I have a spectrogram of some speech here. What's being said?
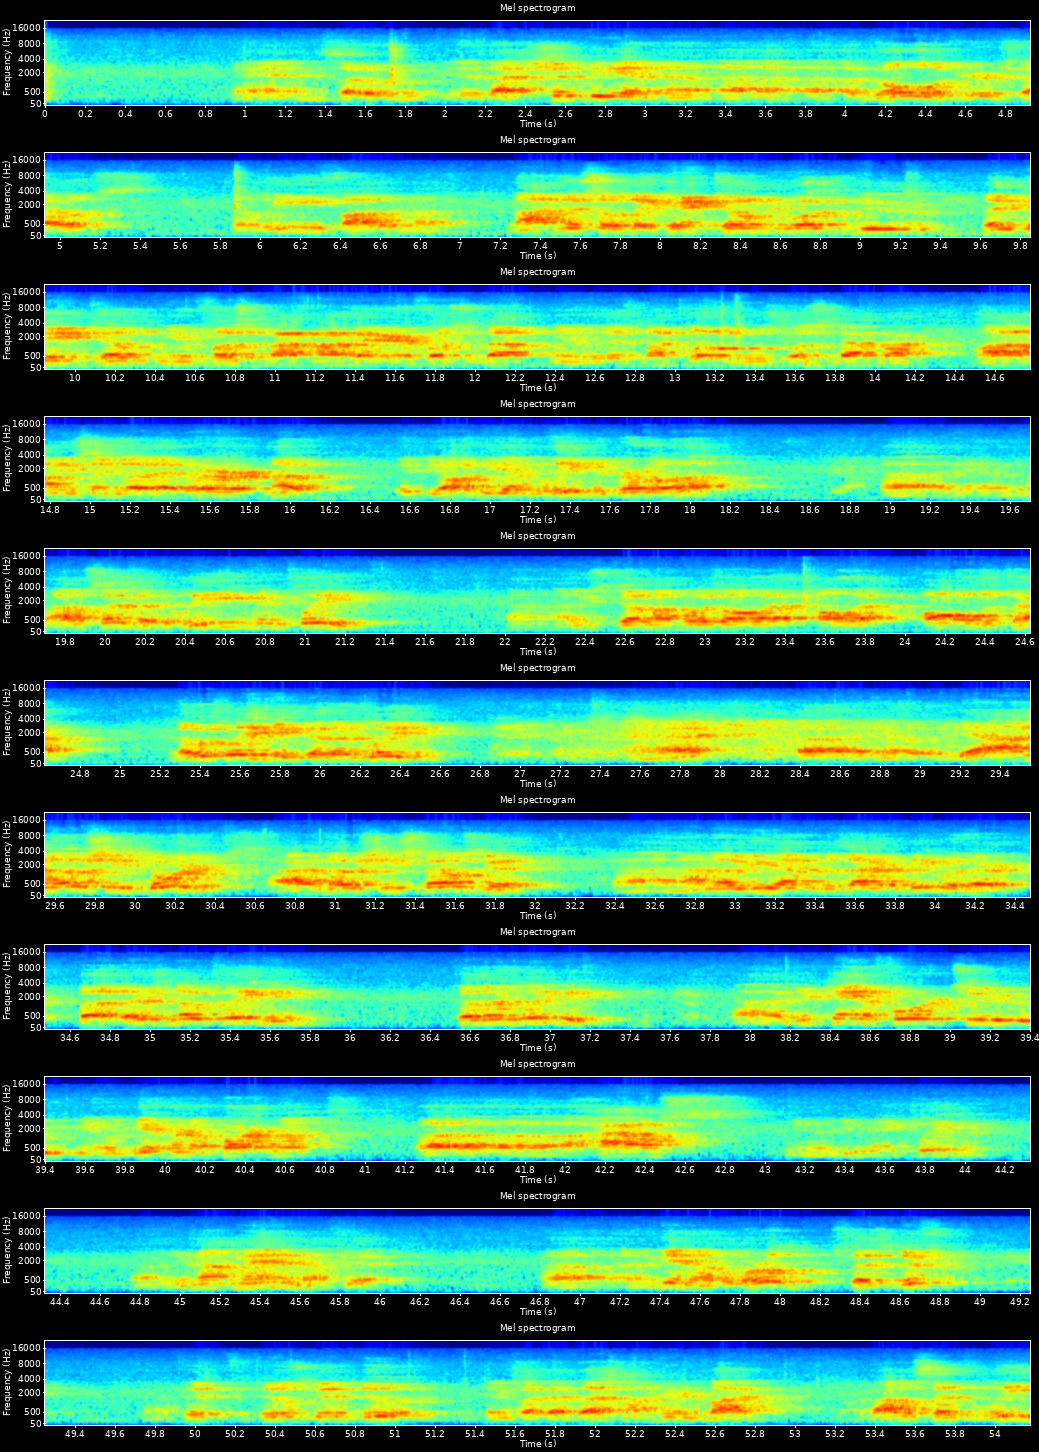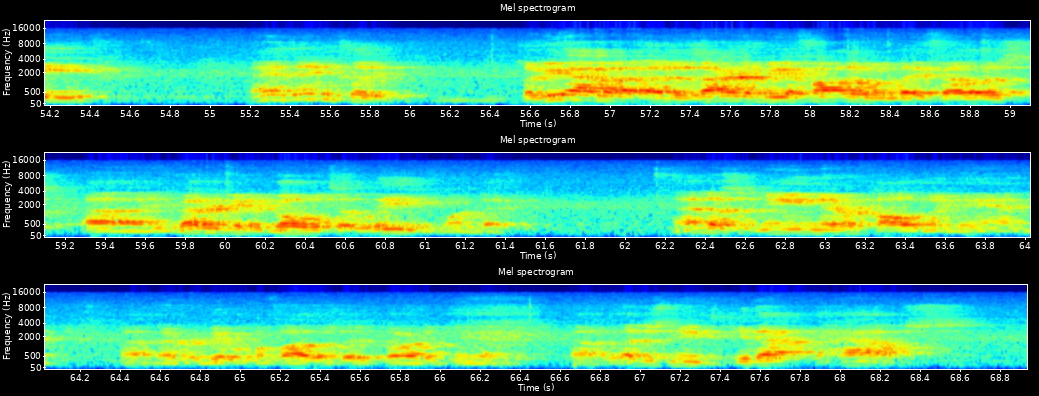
and so you know, that should be a, a, a, goal of yours, fellows, to leave father and mother. Not just so they can't tell me what to do. They can't tell me, you know, fuss about my hair, fuss about, you know, this, my clothes, fuss about my hobbies, things like that. No. It, you ought to be able to leave to grow up. Uh, you know, the Bible says that leave and cleave. Uh, I used to tell my boys all that, all that, all the time. No cleaving till there's leaving. All right? Uh, you know, yeah, I know she's gorgeous. I know she smells good. Uh, and I know you have a desire to be with her. But there's no cleaving till there's leaving. Uh, if you can't afford to, you know, get her an apartment, uh, a house, you know, you ain't cleaving. Uh, you're not man enough yet. And again, now the world says different. if it feels good, do it. Things like that. That's not here in the Bible. The Bible says leave and then cleave. So if you have a, a, desire to be a father one day, fellas, uh, you better get a goal to leave one day. That doesn't mean never call them again, uh, never give them a Father's Day card again. Uh, that just means get out the house,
